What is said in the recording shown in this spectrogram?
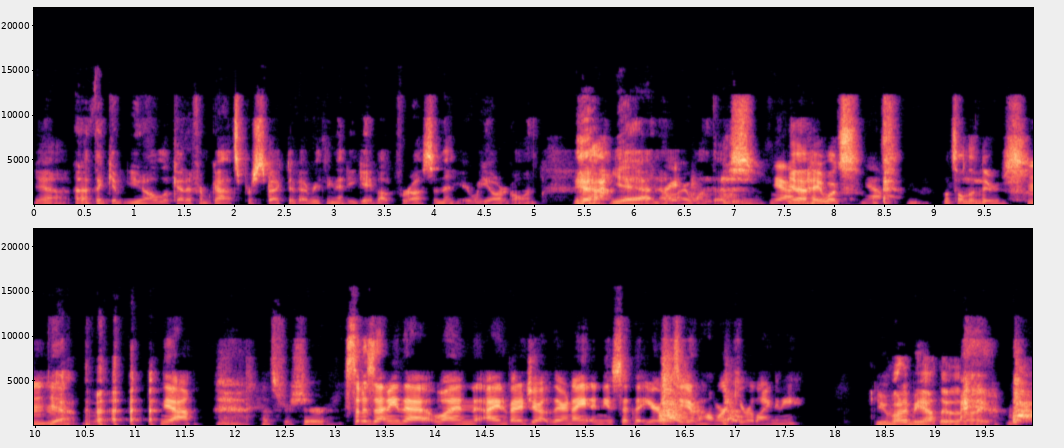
yeah and i think if you know look at it from god's perspective everything that he gave up for us and then here we are going Yeah. yeah no Right. i want this Yeah. Yeah. Hey, what's Yeah. what's, what's on the news? Mhm. yeah Yeah. that's for sure So does that mean that when I invited you out there other night and you said that you were busy doing homework, you were lying to me? You invited me out the other night.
